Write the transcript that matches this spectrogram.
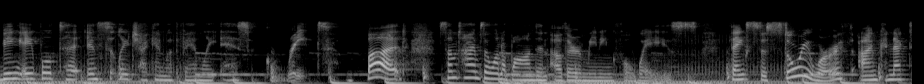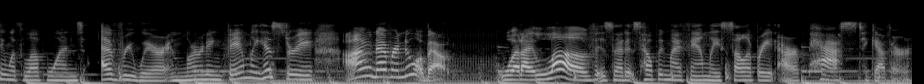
Being able to instantly check in with family is great, but sometimes I want to bond in other meaningful ways. Thanks to Storyworth, I'm connecting with loved ones everywhere and learning family history I never knew about. What I love is that it's helping my family celebrate our past together.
